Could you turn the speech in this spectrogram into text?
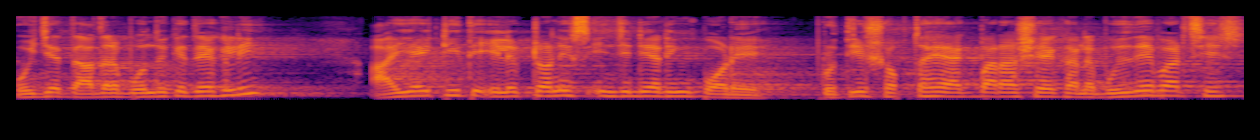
ওই যে দাদার বন্ধুকে দেখলি? আইআইটিতে ইলেকট্রনিক্স ইঞ্জিনিয়ারিং পড়ে। প্রতি সপ্তাহে একবার আসে এখানে, বুঝতেই পারছিস?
